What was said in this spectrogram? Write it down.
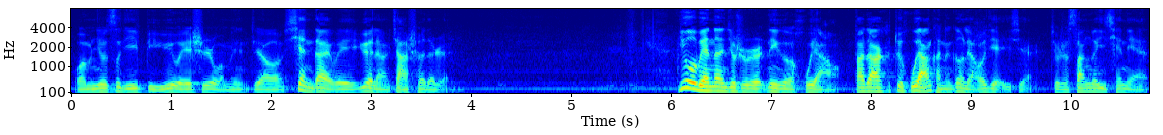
我们就自己比喻为是我们叫现代为月亮驾车的人。右边呢就是那个胡杨，大家对胡杨可能更了解一些，就是三个一千年，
